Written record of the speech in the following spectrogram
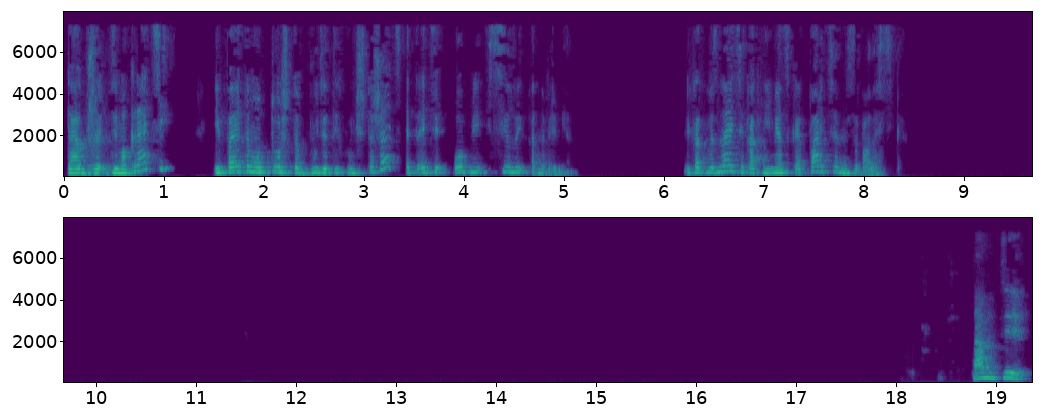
также демократией. И поэтому то, что будет их уничтожать, это эти обе силы одновременно. И как вы знаете, как немецкая партия называла себя. Там, где...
